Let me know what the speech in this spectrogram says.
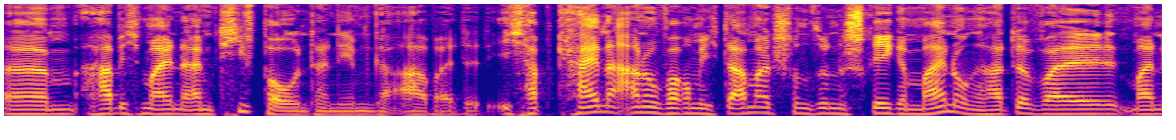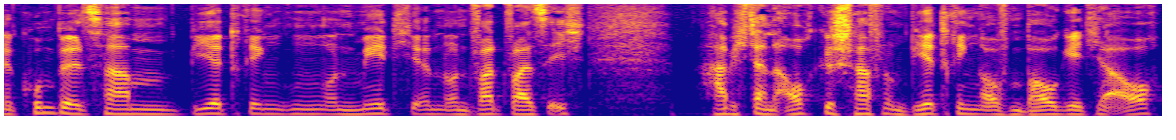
ähm, habe ich mal in einem Tiefbauunternehmen gearbeitet. Ich habe keine Ahnung, warum ich damals schon so eine schräge Meinung hatte, weil meine Kumpels haben Bier trinken und Mädchen und was weiß ich. Habe ich dann auch geschafft und Bier trinken auf dem Bau geht ja auch.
